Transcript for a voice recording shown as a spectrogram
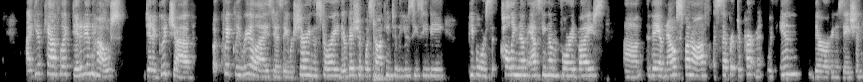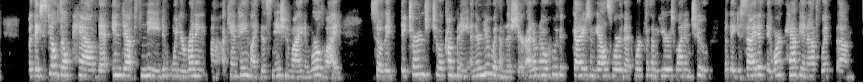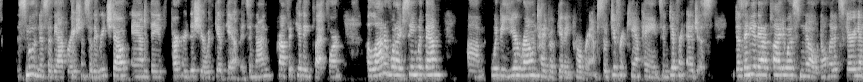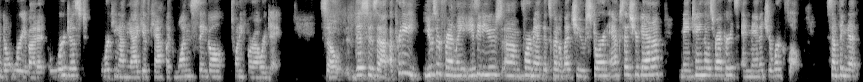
I Give Catholic did it in-house, did a good job, but quickly realized as they were sharing the story, their bishop was talking to the UCCB, people were calling them, asking them for advice. Um, they have now spun off a separate department within their organization, but they still don't have that in depth need when you're running a campaign like this nationwide and worldwide. So they, they turned to a company and they're new with them this year. I don't know who the guys and gals were that worked with them years one and two, but they decided they weren't happy enough with um, the smoothness of the operation. So they reached out and they've partnered this year with GiveGab. It's a nonprofit giving platform. A lot of what I've seen with them um, would be year-round type of giving programs. So different campaigns and different edges. Does any of that apply to us? No. Don't let it scare you and don't worry about it. We're just working on the I Give Catholic one single 24-hour day. So this is a, a pretty user-friendly, easy-to-use um, format that's going to let you store and access your data, maintain those records, and manage your workflow. Something that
